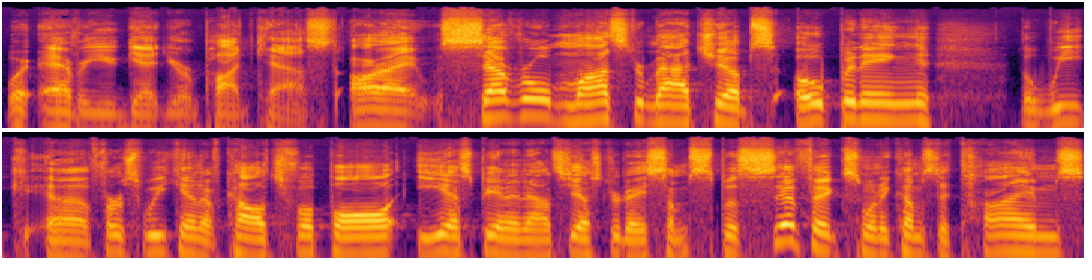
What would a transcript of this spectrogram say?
wherever you get your podcast. All right, several monster matchups opening the week uh, first weekend of college football. ESPN announced yesterday some specifics when it comes to times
